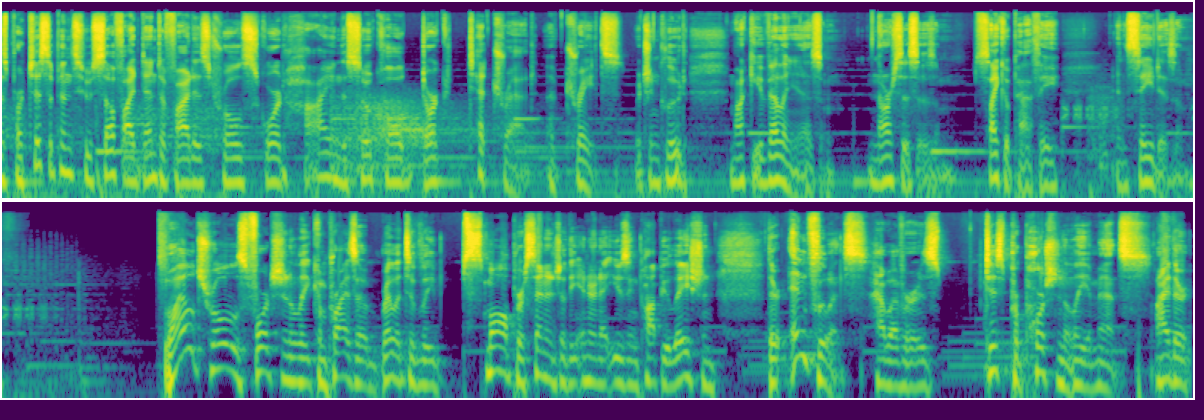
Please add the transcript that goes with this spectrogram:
as participants who self identified as trolls scored high in the so called dark tetrad of traits, which include Machiavellianism, narcissism, psychopathy, and sadism. While trolls fortunately comprise a relatively small percentage of the internet using population, their influence, however, is disproportionately immense, either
